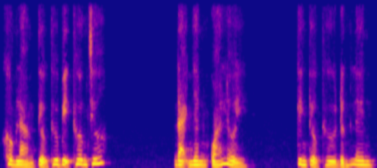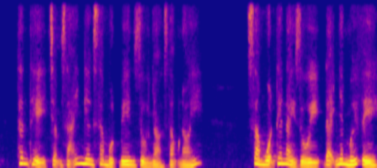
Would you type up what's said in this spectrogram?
Không làm tiểu thư bị thương chứ? Đại nhân quá lời. Kinh tiểu thư đứng lên, thân thể chậm rãi nghiêng sang một bên rồi nhỏ giọng nói. Sao muộn thế này rồi đại nhân mới về?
